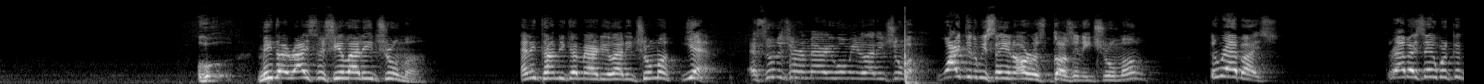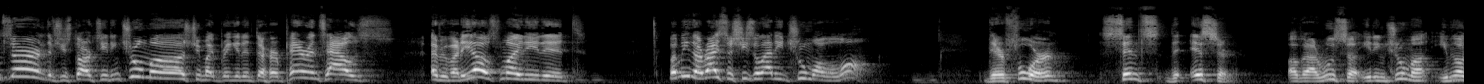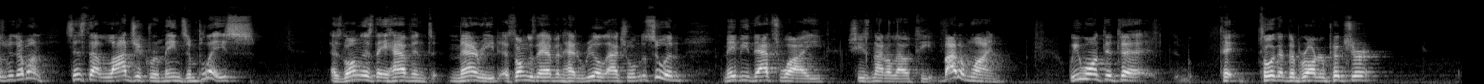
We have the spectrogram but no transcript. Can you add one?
Midai Raisa, she allowed to eat truma. Anytime you get married, you allowed to eat truma? Yeah. As soon as you're a married woman, you're allowed to eat truma. Why did we say an Aris doesn't eat truma? The rabbis. The rabbis say we're concerned if she starts eating truma, she might bring it into her parents' house. Everybody else might eat it. But Mida Raisa, she's allowed to eat truma all along. Therefore, since the Isser of Arusa eating truma, even though it's midraban, since that logic remains in place, as long as they haven't married, as long as they haven't had real actual nisuin, maybe that's why she's not allowed to eat. Bottom line, we wanted to, to, to look at the broader picture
